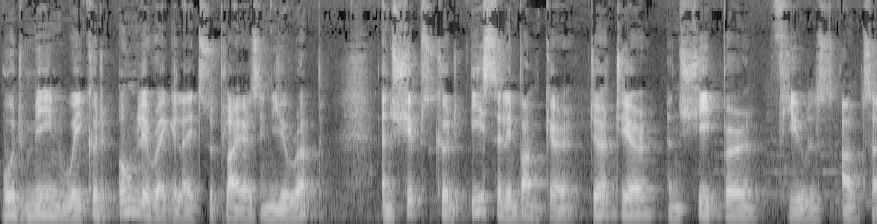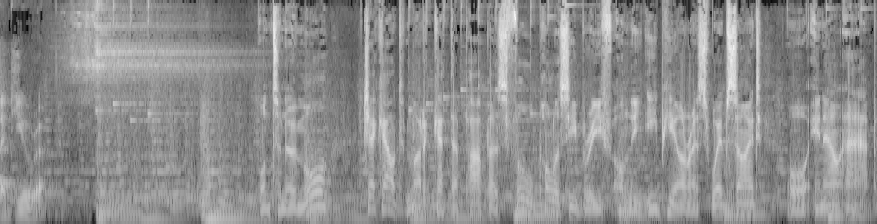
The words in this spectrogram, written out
would mean we could only regulate suppliers in Europe and ships could easily bunker dirtier and cheaper fuels outside Europe. Want to know more? Check out Marketa Pape's full policy brief on the EPRS website or in our app.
